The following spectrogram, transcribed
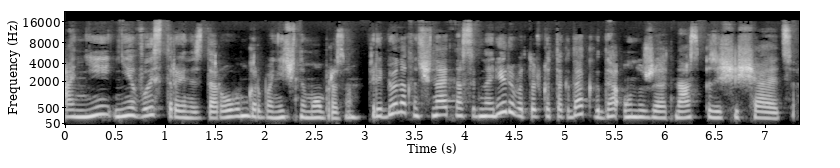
они не выстроены здоровым гармоничным образом. Ребенок начинает нас игнорировать только тогда, когда он уже от нас защищается.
